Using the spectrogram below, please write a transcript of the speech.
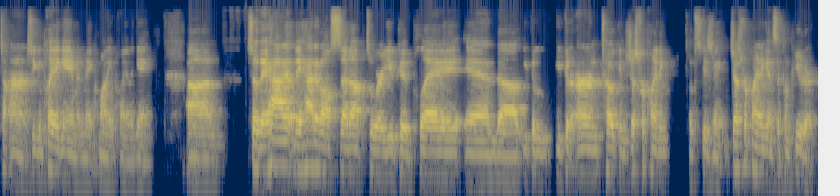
to earn. So you can play a game and make money playing the game. Um, so they had it, they had it all set up to where you could play and uh, you could you could earn tokens just for playing excuse me, just for playing against a computer.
